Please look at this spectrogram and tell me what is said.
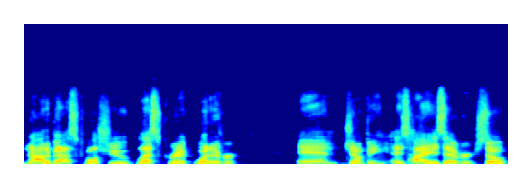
not a basketball shoe, less grip, whatever and jumping as high as ever. So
